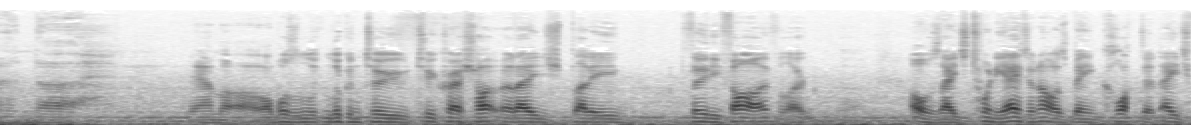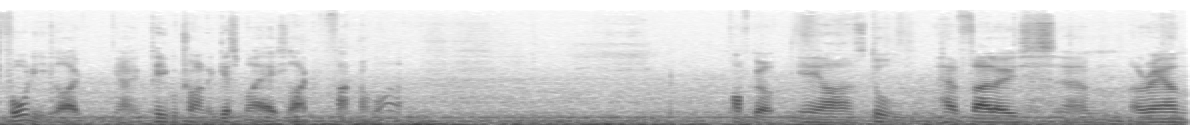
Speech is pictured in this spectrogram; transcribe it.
And uh, yeah, I wasn't looking too too crash hot at age bloody 35. Like I was age 28 and I was being clocked at age 40. Like you know, people trying to guess my age, like, fuck, I what? I've got, yeah, I still have photos um, around,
